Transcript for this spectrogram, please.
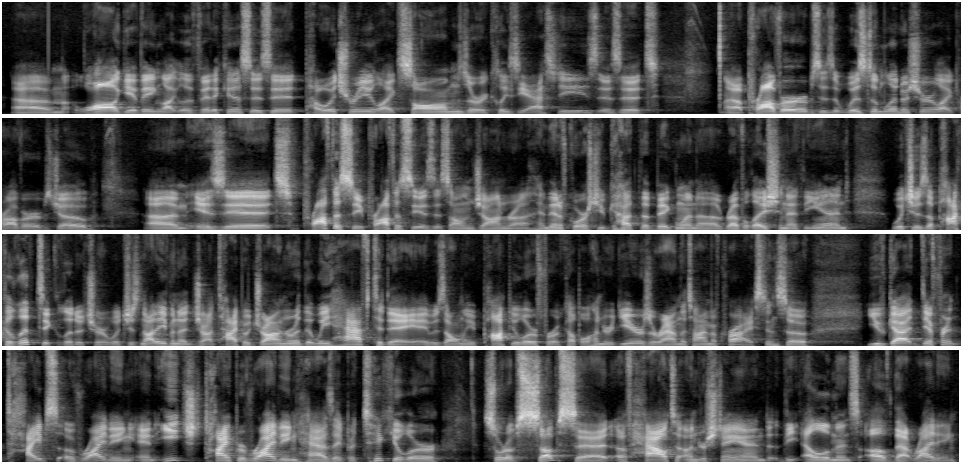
um, law giving like Leviticus? Is it poetry like Psalms or Ecclesiastes? Is it uh, Proverbs? Is it wisdom literature like Proverbs, Job? Um, is it prophecy? Prophecy is its own genre. And then, of course, you've got the big one, uh, Revelation, at the end, which is apocalyptic literature, which is not even a type of genre that we have today. It was only popular for a couple hundred years around the time of Christ. And so you've got different types of writing, and each type of writing has a particular sort of subset of how to understand the elements of that writing.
